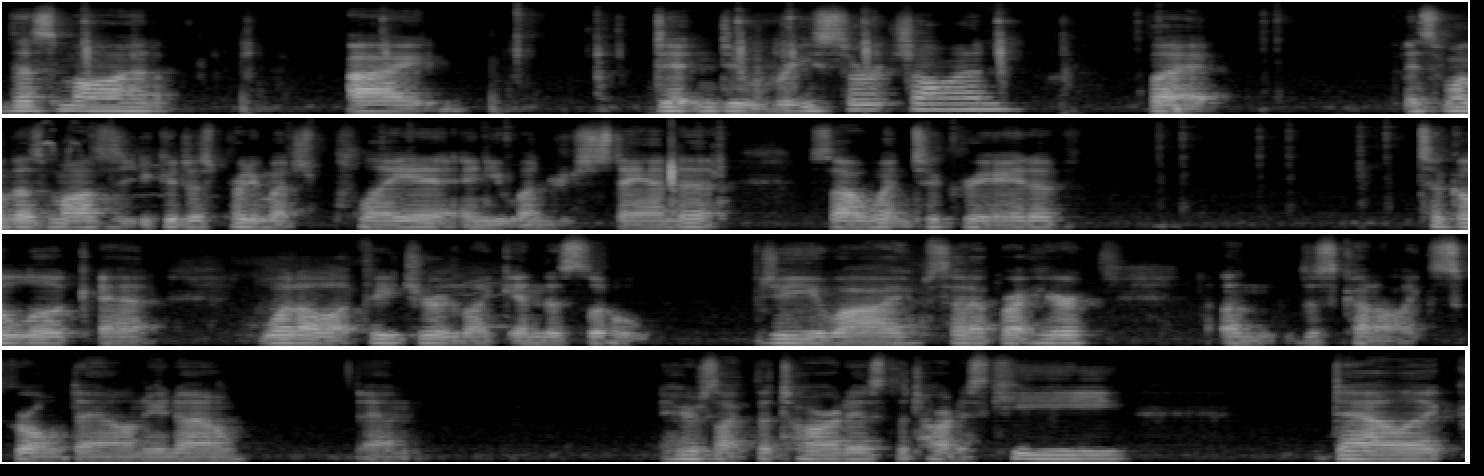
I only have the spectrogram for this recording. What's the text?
this mod I didn't do research on, but it's one of those mods that you could just pretty much play it and you understand it. So I went to creative, took a look at what all it featured like in this little GUI setup right here, and just kind of like scroll down, you know, and here's like the TARDIS, the TARDIS key, Dalek,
